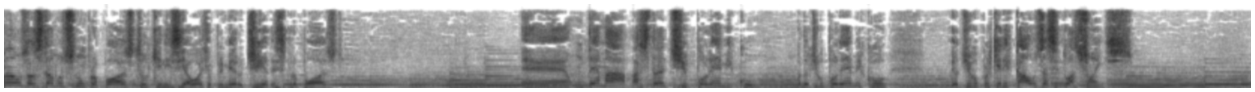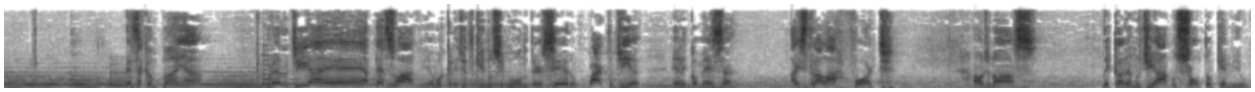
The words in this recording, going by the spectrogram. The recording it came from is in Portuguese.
Irmãos, nós estamos num propósito que inicia hoje o primeiro dia desse propósito. É um tema bastante polêmico. Quando eu digo polêmico, eu digo porque ele causa situações. Essa campanha, o primeiro dia é até suave. Eu acredito que no segundo, terceiro, quarto dia ele começa a estralar forte onde nós declaramos: diabo, solta o que é meu.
